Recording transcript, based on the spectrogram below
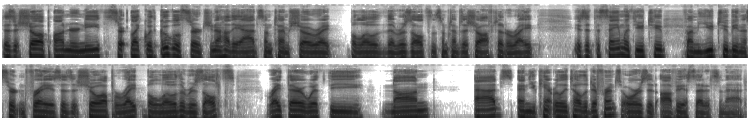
does it show up underneath? Like with Google search, you know how the ads sometimes show right below the results and sometimes they show off to the right. Is it the same with YouTube? If I'm YouTubing a certain phrase, does it show up right below the results, right there with the non ads, and you can't really tell the difference, or is it obvious that it's an ad?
